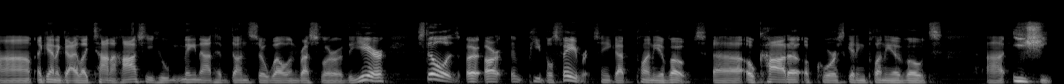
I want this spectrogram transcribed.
Uh, again, a guy like Tanahashi, who may not have done so well in Wrestler of the Year, still is, are, are people's favorites, and he got plenty of votes. Uh, Okada, of course, getting plenty of votes. Uh, Ishii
